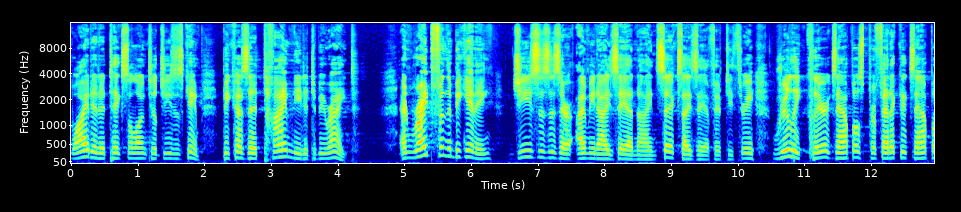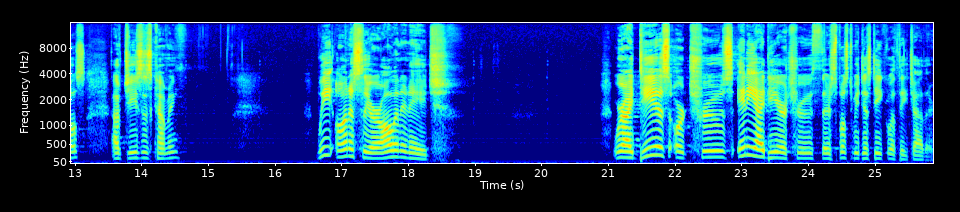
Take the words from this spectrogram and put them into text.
why did it take so long till Jesus came? Because the time needed to be right. And right from the beginning, Jesus is there. I mean, Isaiah 9 6, Isaiah 53, really clear examples, prophetic examples of Jesus coming. We honestly are all in an age where ideas or truths, any idea or truth, they're supposed to be just equal with each other.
